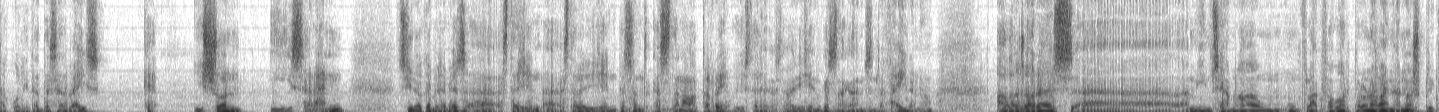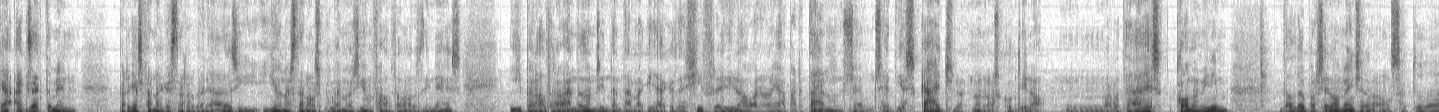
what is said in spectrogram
de qualitat de serveis, que hi són i hi seran, sinó que a més a més eh, està, gent, eh, està haver gent que s'està anant al carrer, vull dir, està, està haver gent que s'està quedant sense feina, no? Aleshores, eh, a mi em sembla un, un flac favor, per una banda, no explicar exactament per què es fan aquestes retallades i, i on estan els problemes i on falten els diners i per altra banda doncs, intentar maquillar aquesta xifra i dir no, bueno, no hi ha per tant, un, set, un set i escaig no, no, no, escolti, no la retallada és com a mínim del 10% almenys en el sector de,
